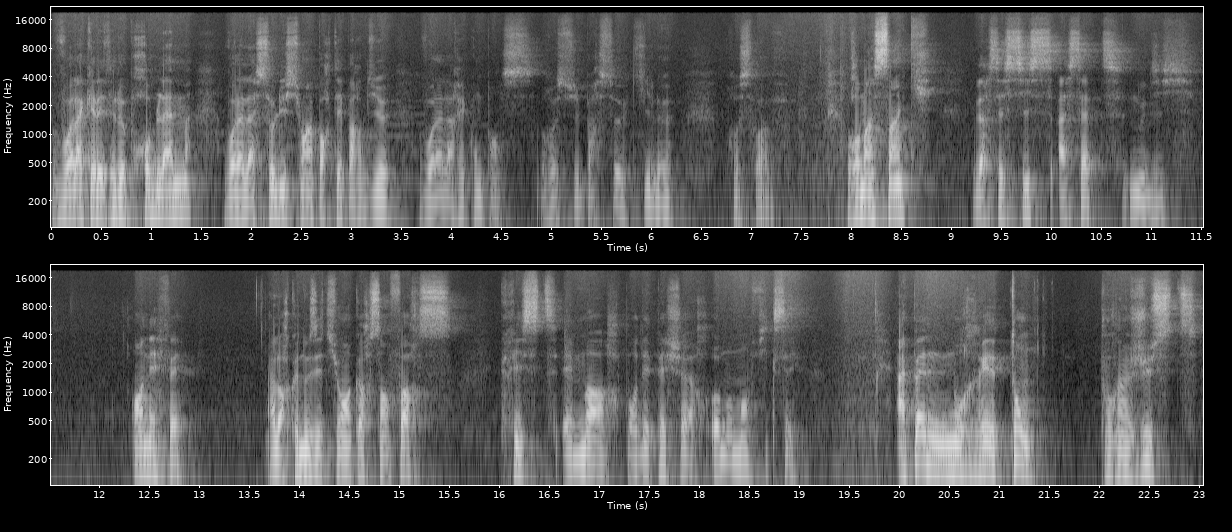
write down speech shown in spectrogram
Voilà quel était le problème, voilà la solution apportée par Dieu, voilà la récompense reçue par ceux qui le reçoivent. Romains 5, versets 6 à 7 nous dit, En effet, alors que nous étions encore sans force, Christ est mort pour des pécheurs au moment fixé. À peine mourrait-on pour un juste,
